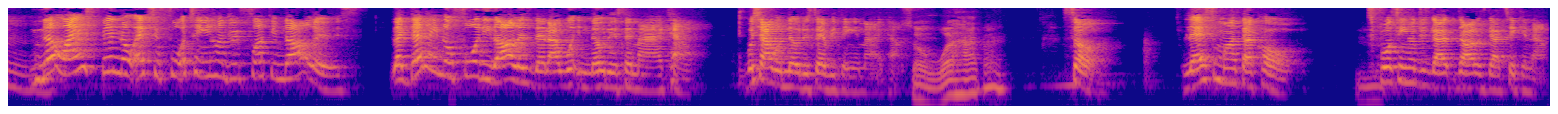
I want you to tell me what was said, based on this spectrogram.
Mhm. No, I ain't spend no extra fourteen hundred fucking dollars. Like that ain't no forty dollars that I wouldn't notice in my account. which I would notice everything in my account. So what happened? So last month I called. Mm, Fourteen hundred dollars got taken out.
